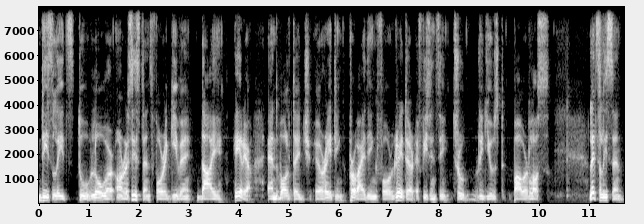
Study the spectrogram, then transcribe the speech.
This leads to lower on resistance for a given die area and voltage uh, rating, providing for greater efficiency through reduced power loss. Let's listen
